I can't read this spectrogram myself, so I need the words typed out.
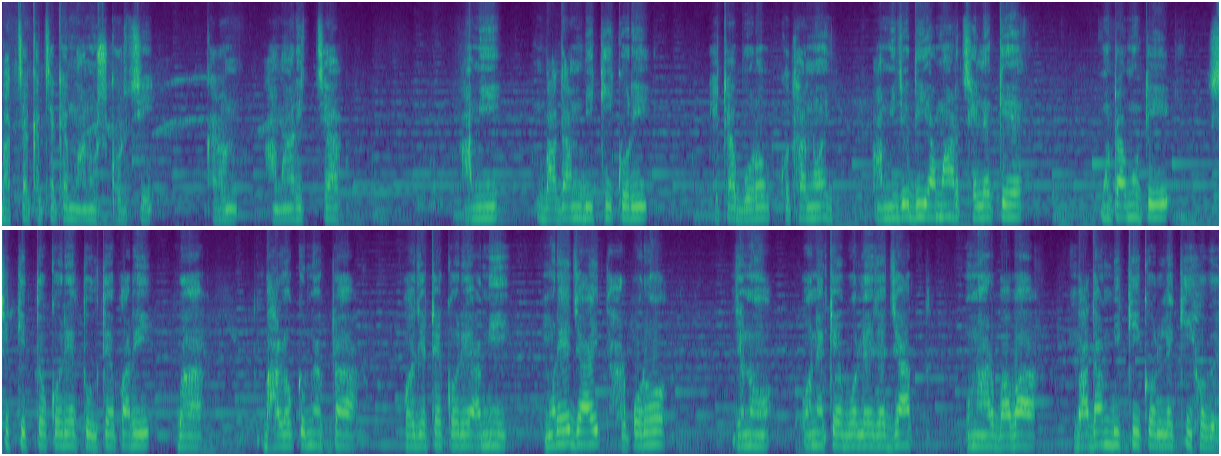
বাচ্চা কাচ্চাকে মানুষ করছি। কারণ আমার ইচ্ছা, আমি বাদাম বিক্রি করি, এটা বড় কথা নয়। আমি যদি আমার ছেলেকে মোটামুটি শিক্ষিত করে তুলতে পারি বা ভালো কোনো একটা প্রজেক্টে করে আমি মরে যাই, তারপরও যেন অনেকে বলে যে, যাক, ওনার বাবা বাদাম বিক্রি করলে কি হবে?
